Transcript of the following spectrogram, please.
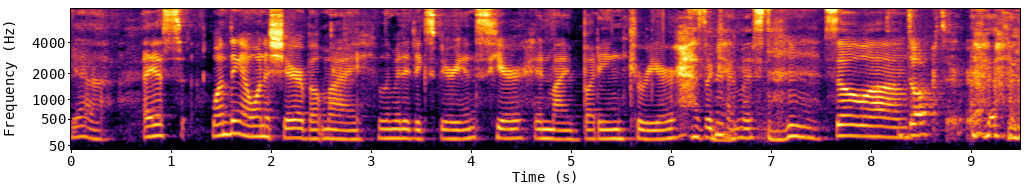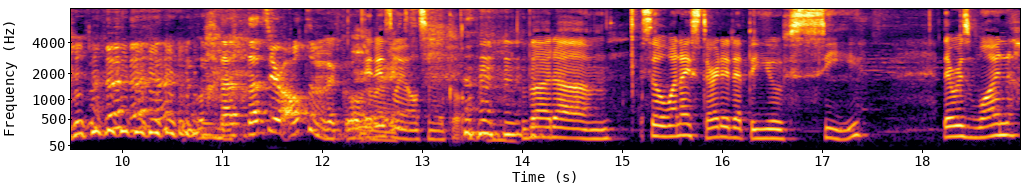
Yeah. I guess one thing I want to share about my limited experience here in my budding career as a chemist. so, um, Doctor. that, that's your ultimate goal. it is right? my ultimate goal. but um, so when I started at the U of C, there was one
